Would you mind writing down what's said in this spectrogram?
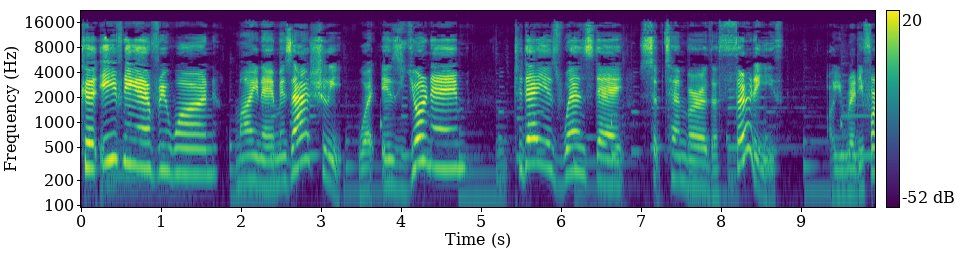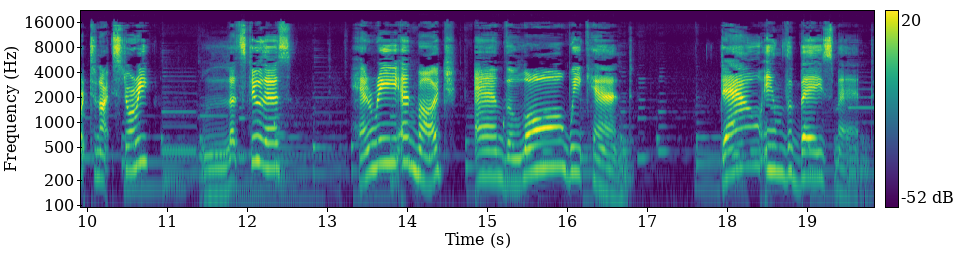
Good evening, everyone. My name is Ashley. What is your name? Today is Wednesday, September the 30th. Are you ready for tonight's story? Let's do this. Henry and Mudge and the long weekend. Down in the basement.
